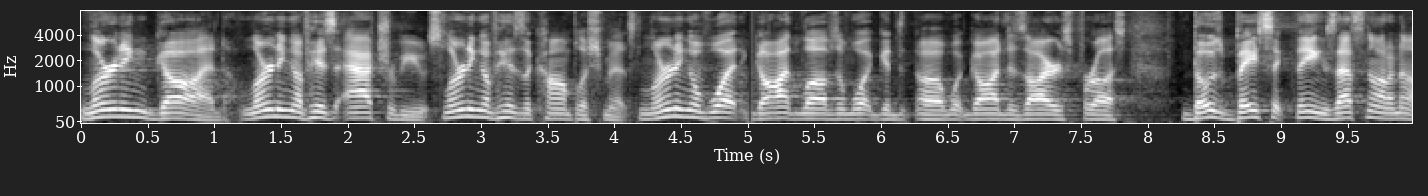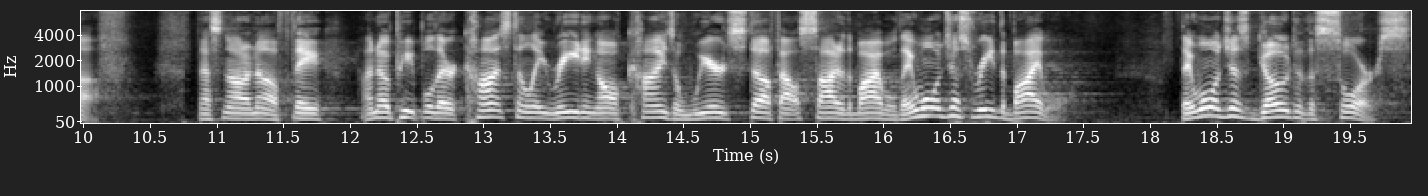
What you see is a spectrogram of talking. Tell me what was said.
learning God, learning of His attributes, learning of His accomplishments, learning of what God loves and what, uh, what God desires for us. Those basic things, that's not enough. That's not enough. They, I know people that are constantly reading all kinds of weird stuff outside of the Bible. They won't just read the Bible. They won't just go to the source.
